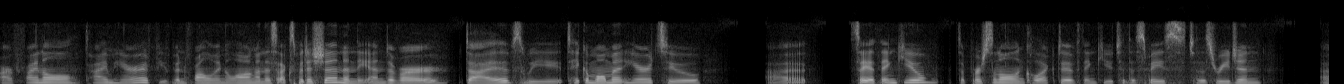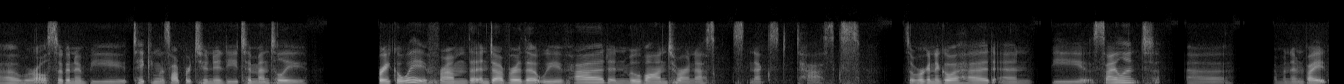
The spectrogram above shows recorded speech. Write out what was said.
our final time here, if you've been following along on this expedition and the end of our dives, we take a moment here to uh, say a thank you. It's a personal and collective thank you to the space, to this region. Uh, we're also going to be taking this opportunity to mentally break away from the endeavor that we've had and move on to our next, next tasks. So we're going to go ahead and be silent. Uh, I'm going to invite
